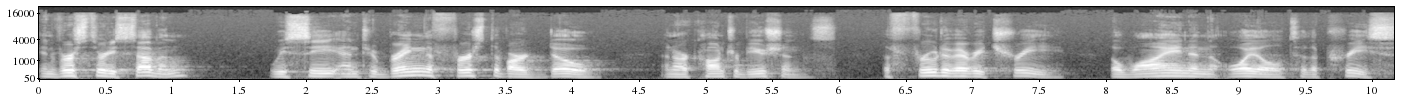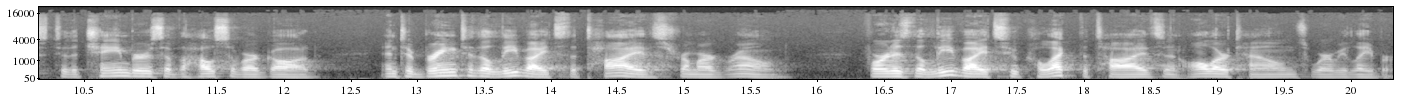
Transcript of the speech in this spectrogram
In verse 37, we see, and to bring the first of our dough and our contributions, the fruit of every tree, the wine and the oil to the priests, to the chambers of the house of our God, and to bring to the Levites the tithes from our ground. For it is the Levites who collect the tithes in all our towns where we labor.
